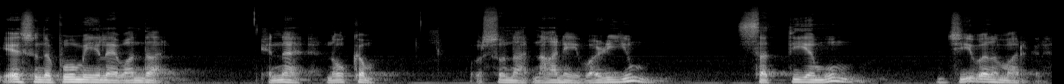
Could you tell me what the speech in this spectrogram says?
இயேசு இந்த பூமியில் வந்தார். என்ன நோக்கம்? அவர் சொன்னார் நானே வழியும் சத்தியமும் ஜீவனமாக இருக்கிறேன்.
